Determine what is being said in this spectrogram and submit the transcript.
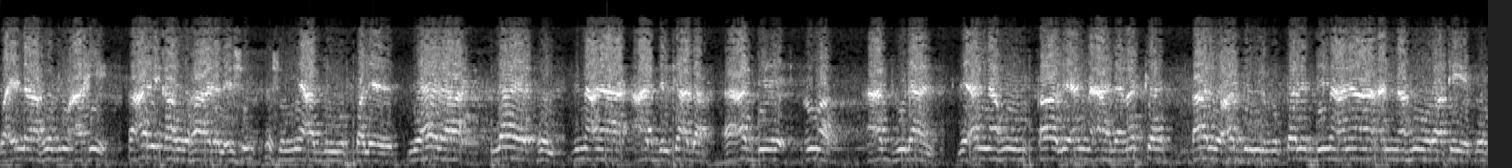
وإلا هو ابن أخيه. فعلقه هذا الاسم فسمي عبد المطلب. لهذا لا يدخل بمعنى عبد الكعبة عبد عمر عبد فلان لأنه قال لأن أهل مكة قالوا عبد المطلب بمعنى أنه رقيقه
